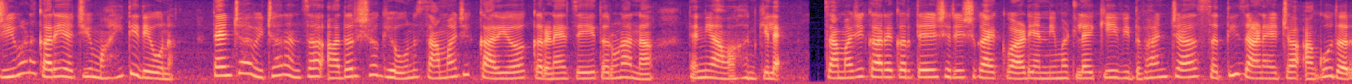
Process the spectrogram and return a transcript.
जीवन कार्याची माहिती देऊन त्यांच्या विचारांचा आदर्श घेऊन सामाजिक कार्य करण्याचे तरुणांना त्यांनी आवाहन केलंय. सामाजिक कार्यकर्ते शिरीष गायकवाड यांनी म्हटलंय की विधवांच्या सती जाण्याच्या अगोदर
